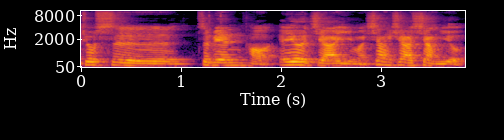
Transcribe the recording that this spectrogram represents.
就是这边哈，A 二加一嘛，向下向右。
